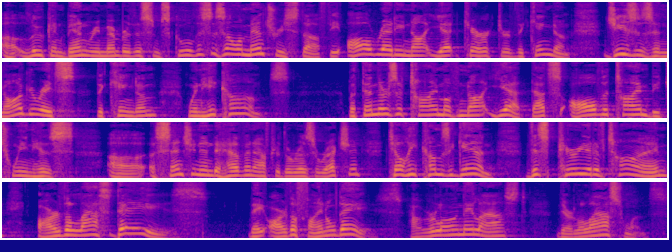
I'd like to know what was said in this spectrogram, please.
uh, Luke and Ben remember this from school. This is elementary stuff, the already not yet character of the kingdom. Jesus inaugurates the kingdom when he comes. But then there's a time of not yet. That's all the time between his uh, ascension into heaven after the resurrection till he comes again. This period of time are the last days. They are the final days. However long they last, they're the last ones.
